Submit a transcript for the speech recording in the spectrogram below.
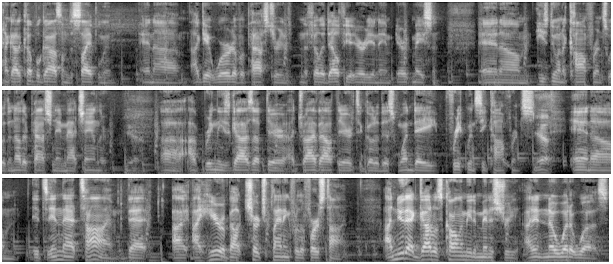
I got a couple guys I'm discipling, and um, I get word of a pastor in, in the Philadelphia area named Eric Mason, and um, he's doing a conference with another pastor named Matt Chandler. Yeah. Uh, I bring these guys up there. I drive out there to go to this one-day frequency conference. Yeah. And um, it's in that time that I, I hear about church planting for the first time. I knew that God was calling me to ministry. I didn't know what it was.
